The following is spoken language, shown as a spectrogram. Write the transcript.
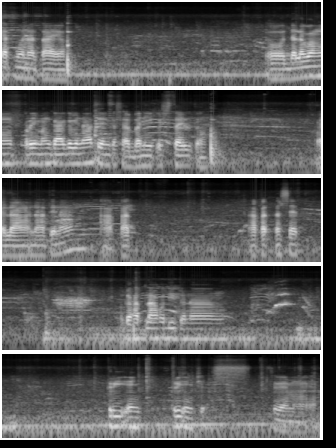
Cut muna tayo. So, dalawang frame ang gagawin natin kasi abanico style to. Kailangan natin ng apat. Apat na set. Magkakat lang ako dito ng 3 inch 3 inches. Sige mga yan.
